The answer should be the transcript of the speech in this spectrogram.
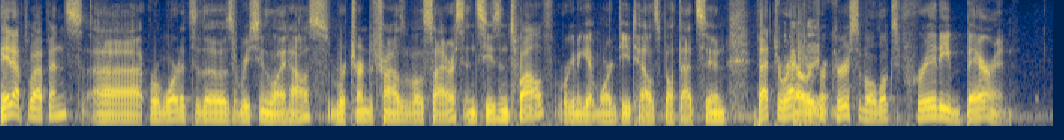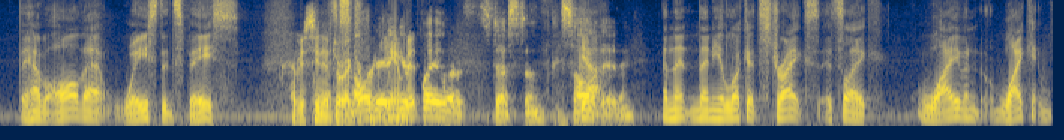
adept weapons uh, rewarded to those reaching the lighthouse. Return to Trials of Osiris in season twelve. We're going to get more details about that soon. That director yeah. for Crucible looks pretty barren. They have all that wasted space. Have you seen the director for Consolidating your playlists, Destin. Consolidating. And then then you look at strikes. It's like why even why can't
